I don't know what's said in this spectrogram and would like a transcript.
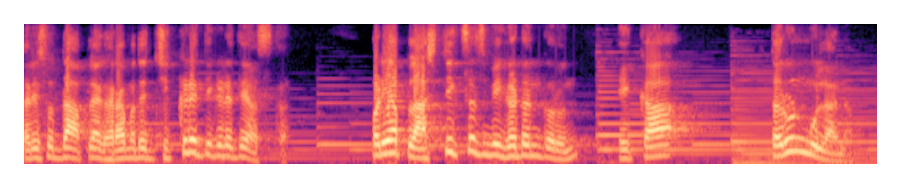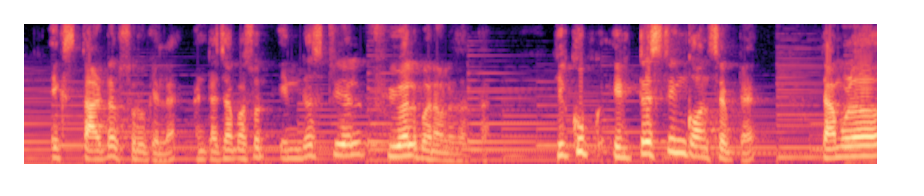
तरी सुद्धा आपल्या घरामध्ये जिकडे तिकडे ते असतं. पण या प्लास्टिकचंच विघटन करून एका तरुण मुलानं एक स्टार्टअप सुरू केलंय आणि त्याच्यापासून इंडस्ट्रीयल फ्युअल बनवलं जातं. ही खूप इंटरेस्टिंग कॉन्सेप्ट आहे. त्यामुळं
